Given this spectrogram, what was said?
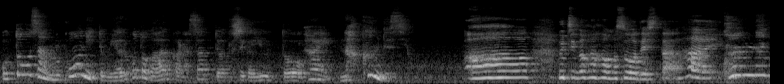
お父さん向こうに行ってもやることがあるからさって私が言うとはい。泣くんですよ。ああうちの母もそうでした。はい。こんなに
